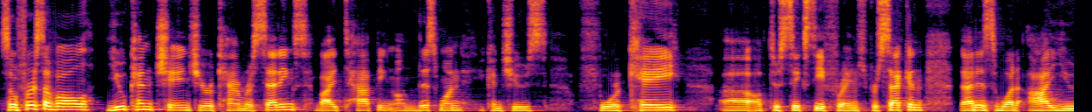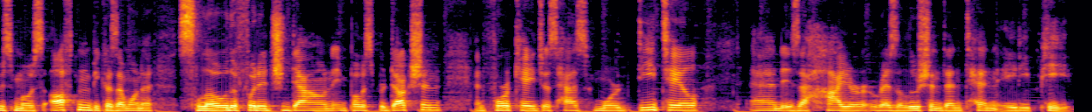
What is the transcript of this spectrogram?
So first of all, you can change your camera settings by tapping on this one. You can choose 4K, uh, up to 60 frames per second. That is what I use most often because I want to slow the footage down in post-production and 4K just has more detail and is a higher resolution than 1080p.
